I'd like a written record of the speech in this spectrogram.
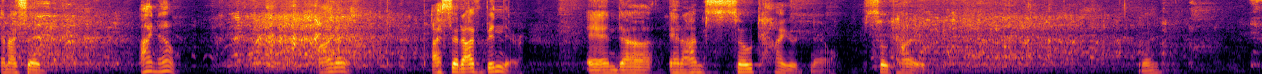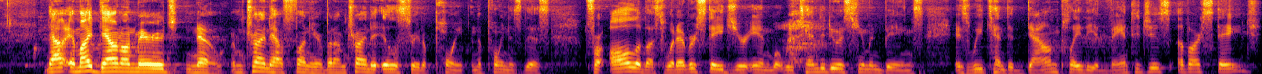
And I said, I know. I know. I said, I've been there. And, uh, and I'm so tired now, so tired. right? Now, am I down on marriage? No. I'm trying to have fun here, but I'm trying to illustrate a point, and the point is this. For all of us, whatever stage you're in, what we tend to do as human beings is we tend to downplay the advantages of our stage,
